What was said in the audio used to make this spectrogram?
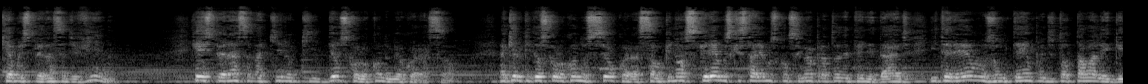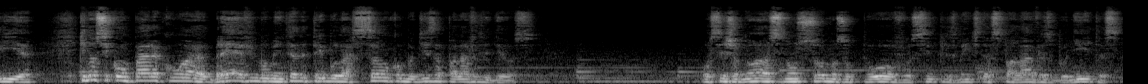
que é uma esperança divina que é a esperança naquilo que Deus colocou no meu coração, naquilo que Deus colocou no seu coração, que nós cremos que estaremos com o Senhor para toda a eternidade e teremos um tempo de total alegria, que não se compara com a breve, momentânea tribulação, como diz a palavra de Deus. Ou seja, nós não somos o povo simplesmente das palavras bonitas,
